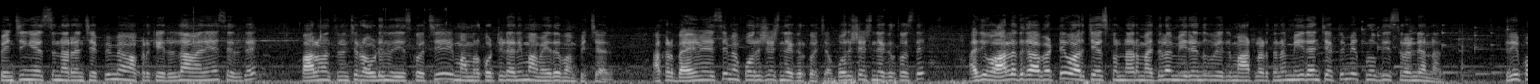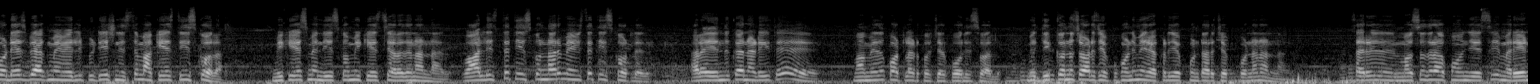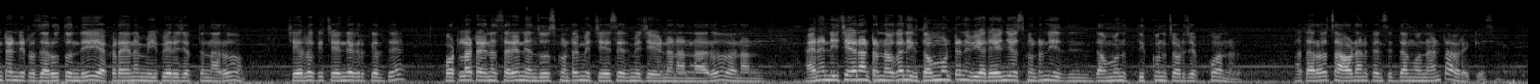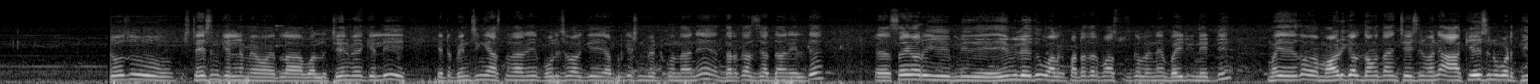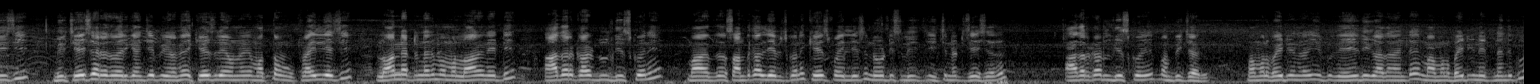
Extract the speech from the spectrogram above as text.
పెంచింగ్ చేస్తున్నారని చెప్పి మేము అక్కడికి వెళ్దామనేసి వెళ్తే పాలమంత్రి నుంచి రౌడీని తీసుకొచ్చి మమ్మల్ని కొట్టడానికి మా మీద పంపించారు. అక్కడ భయం వేసి మేము పోలీస్ స్టేషన్ దగ్గరికి వచ్చాం. పోలీస్ స్టేషన్ దగ్గరికి వస్తే అది వాళ్ళది కాబట్టి వాళ్ళు చేసుకుంటున్నారు. మధ్యలో మీరెందుకు వెళ్ళి మాట్లాడుతున్నారు? మీదని చెప్తే మీరు ప్రూఫ్ తీసుకురండి అన్నారు. త్రీ ఫోర్ డేస్ బ్యాక్ మేము వెళ్ళి పిటిషన్ ఇస్తే మా కేసు తీసుకోవాలా? మీ కేసు మేము తీసుకో మీ కేసు చెల్లదని అన్నారు. వాళ్ళు ఇస్తే తీసుకున్నారు మేము ఇస్తే తీసుకోవట్లేదు. అలా ఎందుకని అడిగితే మా మీద కొట్లాడుకొచ్చారు పోలీస్ వాళ్ళు. మీరు దిక్కున్న చోట చెప్పుకోండి మీరు ఎక్కడ చెప్పుకుంటారో చెప్పుకోండి అని అన్నారు. సరే మసూదరావు ఫోన్ చేసి మరి ఏంటండి ఇట్లా జరుగుతుంది? ఎక్కడైనా మీ పేరే చెప్తున్నారు? చేలోకి చేను దగ్గరికి వెళ్తే కొట్లాట అయినా సరే నేను చూసుకుంటా మీరు చేసేది మీరు చేయండి అని అన్నారు. అని అయినా నీ చేయను అంటున్నావుగా నీకు దమ్ము ఉంటే నువ్వు ఇలా ఏం చేసుకుంటావు? నీ దమ్మును తిక్కున్న చోట చెప్పుకో అన్నాడు. ఆ తర్వాత చావడానికని సిద్ధంగా ఉందంటే అంటే రోజు స్టేషన్కి వెళ్ళిన మేము. ఇట్లా వాళ్ళు చైన్ మీదకి వెళ్ళి ఇట్లా ఫెన్సింగ్ వేస్తున్నారని పోలీసు వాళ్ళకి అప్లికేషన్ పెట్టుకుందని దరఖాస్తు చేద్దామని వెళ్తే ఎస్ఐ గారు మీది ఏమీ లేదు వాళ్ళకి పట్టదారు పాస్ పుస్తకాలు బయటికి నెట్టి మరి ఏదో మామిడికాయలు దొంగతనం చేసినవని ఆ కేసును కూడా తీసి మీరు చేశారు ఇదివరకు అని చెప్పి వీళ్ళ మీద కేసులు ఏమన్నాయి మొత్తం ఫైల్ చేసి లోన్ నెట్టండి మమ్మల్ని లోన్ నెట్టి ఆధార్ కార్డులు తీసుకొని మా సంతకాలు చేయించుకొని కేసు ఫైల్ చేసి నోటీసులు ఇచ్చినట్టు చేశారు. ఆధార్ కార్డులు తీసుకొని పంపించారు. మమ్మల్ని బయటికి ఇప్పుడు ఏది కాదనంటే మమ్మల్ని బయటికి నెట్టినందుకు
